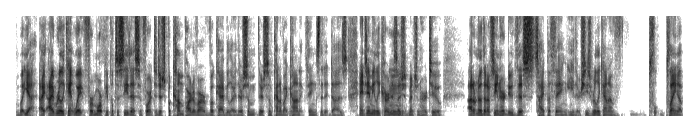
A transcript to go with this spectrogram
But yeah, I, I really can't wait for more people to see this and for it to just become part of our vocabulary. There's some there's some kind of iconic things that it does, and Jamie Lee Curtis, I Mm. should mention her too. I don't know that I've seen her do this type of thing either. She's really kind of pl- playing a,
